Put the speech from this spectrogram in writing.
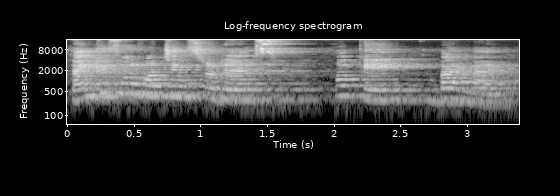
Thank you for watching students. Okay, bye bye.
